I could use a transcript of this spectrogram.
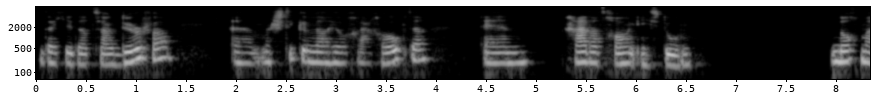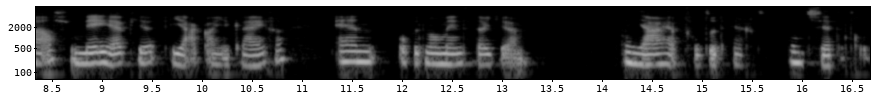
dat je dat zou durven, ehm, maar stiekem wel heel graag hoopte. En ga dat gewoon eens doen. Nogmaals, nee heb je, ja kan je krijgen. En op het moment dat je een ja hebt, voelt het echt ontzettend goed.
